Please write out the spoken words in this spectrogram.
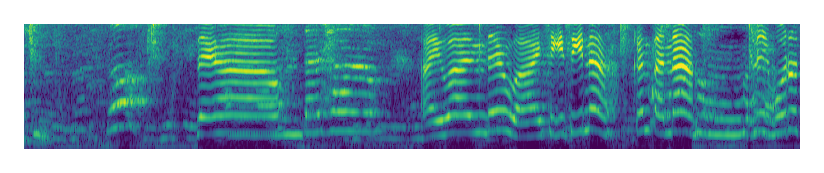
No. There how. Underham. I wonder why. Sige, sige na. Kanta na. Dali, burot.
